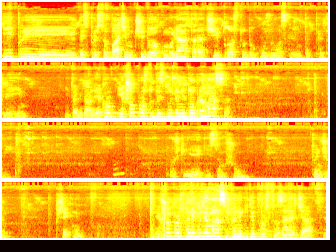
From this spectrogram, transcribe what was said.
і при, десь присобачимо чи до акумулятора, чи просто до кузова, скажімо так, приклеїмо і так далі. Як, якщо просто десь буде недобра маса, трошки є якийсь там шум, то нічого, пшикнемо. Якщо просто не буде маси, то не буде просто заряджати.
